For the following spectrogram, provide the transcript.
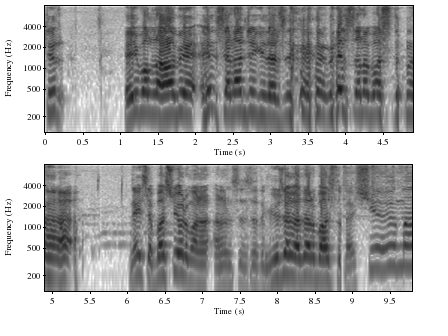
Tır. Eyvallah abi sen anca gidersin. biraz sana bastım. Neyse basıyorum ana, anasını satayım. Yüze kadar bastım. Başıma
